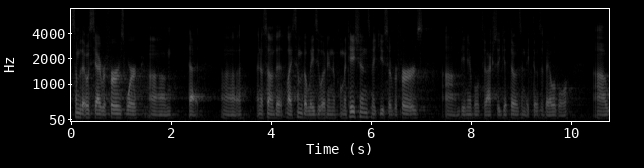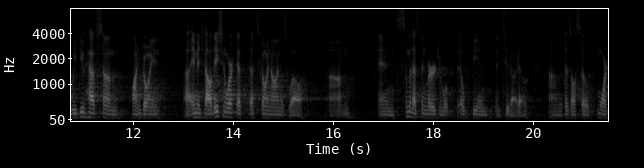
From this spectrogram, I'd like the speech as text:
some of the OCI refers work um, that uh, I know some of it, like some of the lazy loading implementations make use of refers, um, being able to actually get those and make those available. Uh, we do have some ongoing uh, image validation work that, that's going on as well. Um, and some of that's been merged and will, it'll be in, in 2.0. Um, but there's also more,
